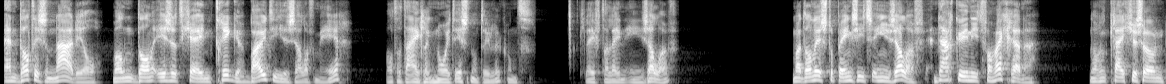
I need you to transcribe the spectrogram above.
En dat is een nadeel, want dan is het geen trigger buiten jezelf meer. Wat het eigenlijk nooit is natuurlijk, want het leeft alleen in jezelf. Maar dan is het opeens iets in jezelf en daar kun je niet van wegrennen. Dan krijg je zo'n,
